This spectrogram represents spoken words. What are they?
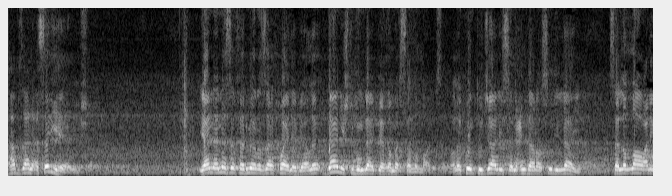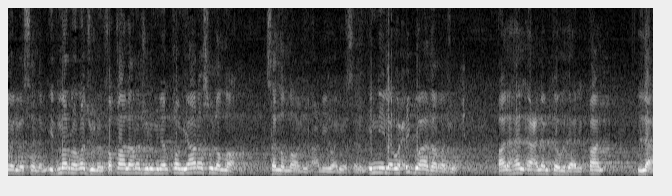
ها بزانە ئەسەری هەیە ئیشە يعني أنا فرمي رزاق خوي لبي الله. دانش تبوم لا بيغمر صلى الله عليه وسلم. ولا كنت جالسا عند رسول الله صلى الله عليه وسلم. إذ مر رجل فقال رجل من القوم يا رسول الله صلى الله عليه وآله وسلم إني لأحب هذا الرجل. قال هل أعلمته ذلك؟ قال لا.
